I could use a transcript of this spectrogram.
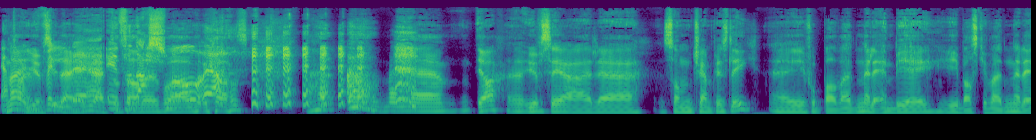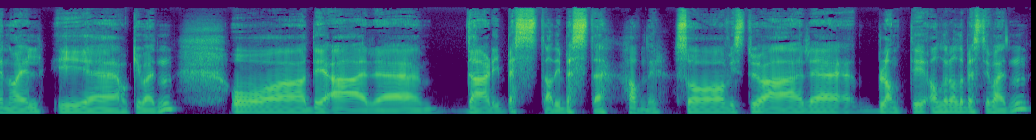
Jeg Nei, UFC, det er greit å ta det på amerikansk. ja. amerikansk. Men uh, ja, eh, UFC er eh, som Champions League eh, i fotballverden, eller NBA i basketverden, eller NHL i eh, hockeyverden. Og det er eh, der de beste av de beste havner. Så hvis du er eh, blant de aller, aller beste i verden,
